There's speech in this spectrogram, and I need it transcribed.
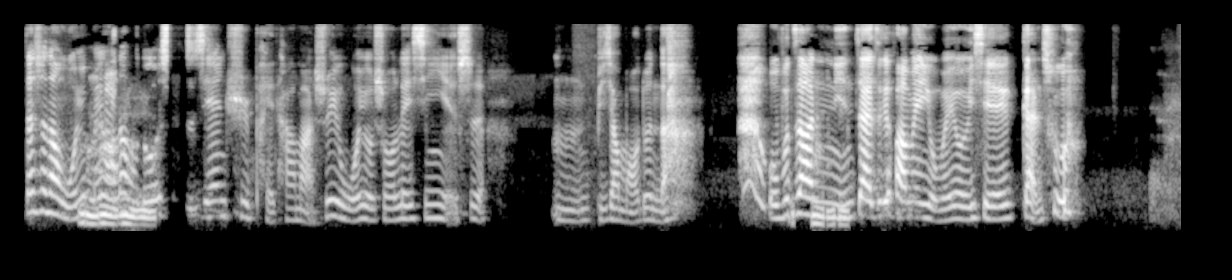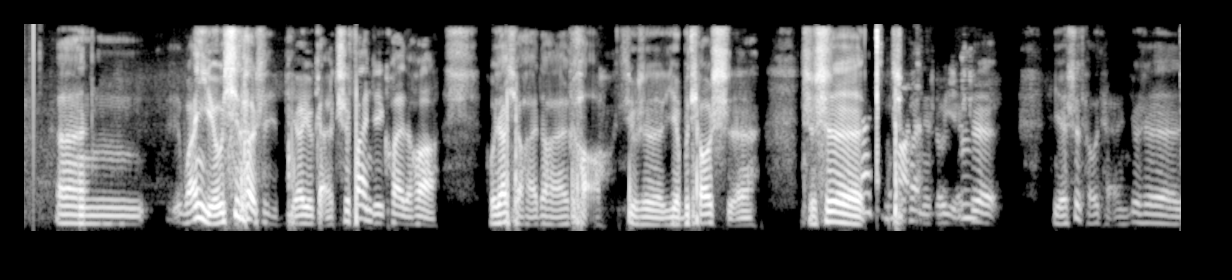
但是呢，我又没有那么嗯嗯多时间去陪他嘛，所以我有时候内心也是，嗯，比较矛盾的。我不知道嗯您在这个方面有没有一些感触？嗯，玩游戏倒是比较有感，吃饭这一块的话，我家小孩倒还好，就是也不挑食，只是吃饭的时候也嗯是、也是头疼，就是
